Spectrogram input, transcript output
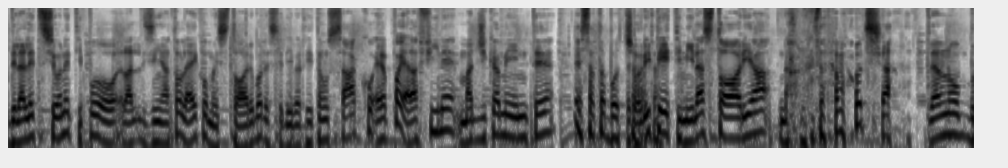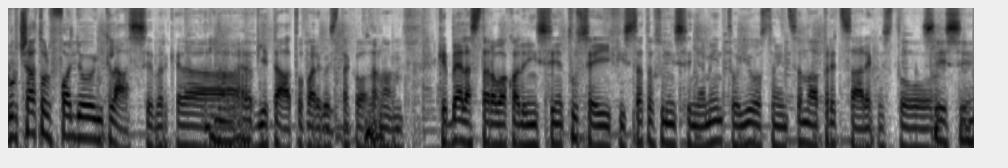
della lezione, tipo l'ha disegnato lei come storyboard e si è divertita un sacco. E poi alla fine, magicamente, è stata bocciata. Ripetimi la storia. No, non è stata bocciata. Le hanno bruciato il foglio in classe perché era no, eh. vietato fare questa cosa. No. No. Che bella sta roba qua dell'insegnamento. Tu sei fissato sull'insegnamento, io sto iniziando ad apprezzare questo, sì, sì.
